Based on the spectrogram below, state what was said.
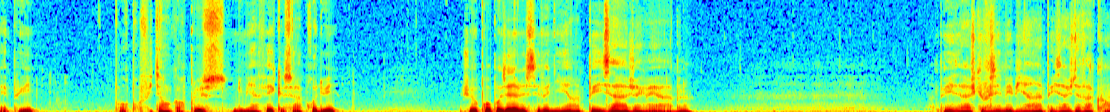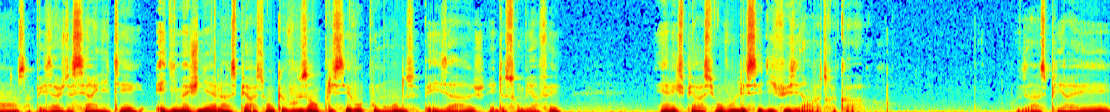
Et puis, pour profiter encore plus du bienfait que cela produit, je vais vous proposer de laisser venir un paysage agréable paysage que vous aimez bien, un paysage de vacances, un paysage de sérénité, et d'imaginer à l'inspiration que vous emplissez vos poumons de ce paysage et de son bienfait, et à l'expiration, vous laissez diffuser dans votre corps. Vous inspirez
